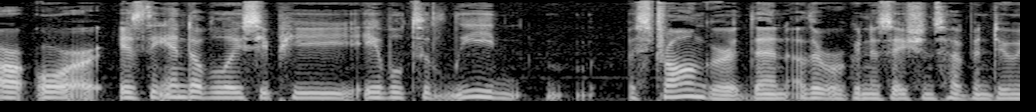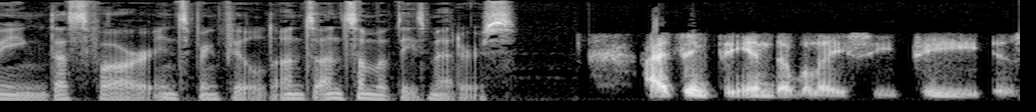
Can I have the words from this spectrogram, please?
or, or is the NAACP able to lead stronger than other organizations have been doing thus far in Springfield on, on some of these matters? I think the NAACP is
